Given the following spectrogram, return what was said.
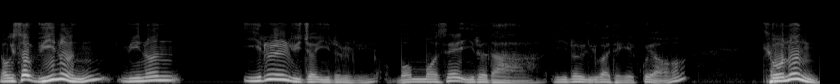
여기서 위는 위는 이를 위죠 이를 위. 뭐뭇에 이르다. 이를 위가 되겠고요. 교는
